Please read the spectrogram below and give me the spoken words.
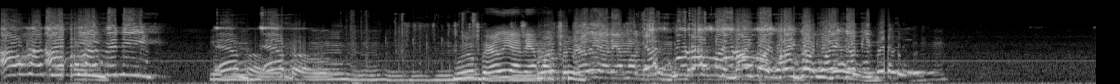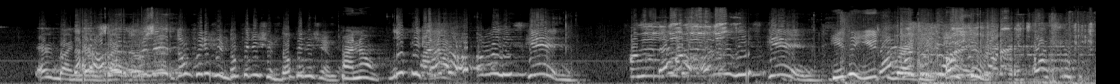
I don't have any. Ammo. Mm-hmm. Ammo. Mm-hmm. We barely have ammo too. That's put on my mind by YW. Everybody knows Oh, that. look at this. Don't finish him, don't finish him, don't finish him. I know. Look at that's an unreleased skin. That's an unreleased skin. He's a YouTuber, I think. Oh, shoot.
